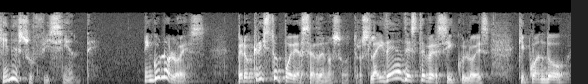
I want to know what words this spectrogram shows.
¿quién es suficiente? Ninguno lo es. Pero Cristo puede hacer de nosotros. La idea de este versículo es que cuando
